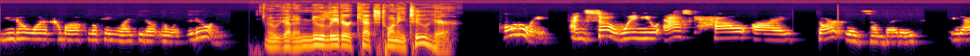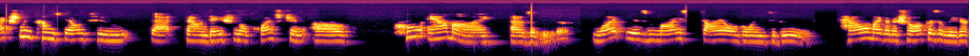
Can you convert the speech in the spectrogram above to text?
you don't want to come off looking like you don't know what you're doing. We got a new leader catch 22 here. And so when you ask how I start with somebody, it actually comes down to that foundational question of who am I as a leader? What is my style going to be? How am I going to show up as a leader?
